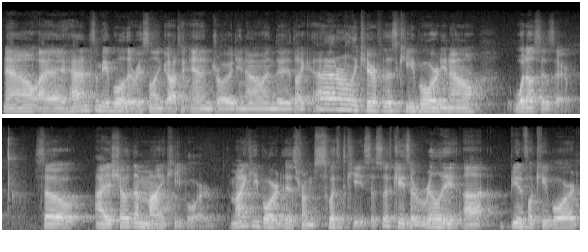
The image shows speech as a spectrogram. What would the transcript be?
Now, I had some people that recently got to Android, you know, and they like, I don't really care for this keyboard, you know, what else is there? So I showed them my keyboard. My keyboard is from SwiftKey. So SwiftKey is a really uh, beautiful keyboard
